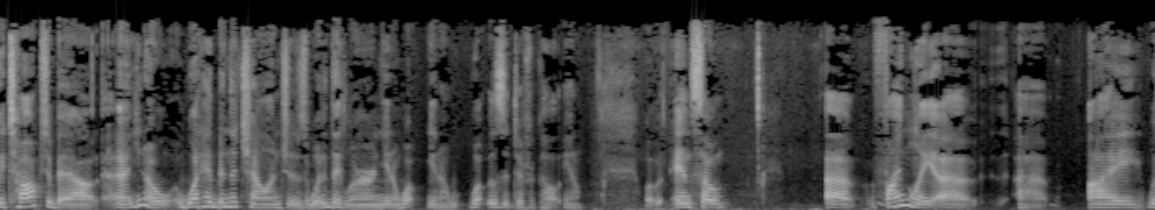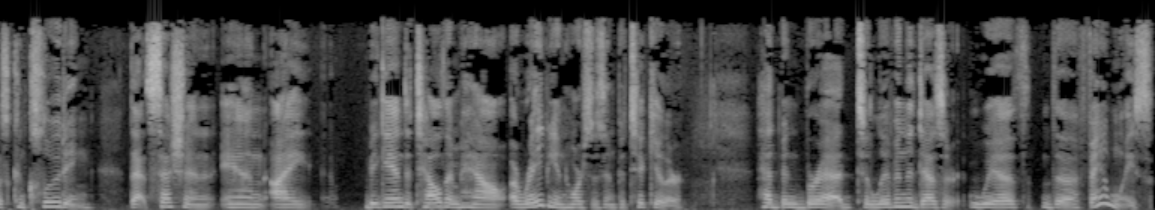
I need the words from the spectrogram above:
we talked about, uh, you know, what had been the challenges, what did they learn, you know, what, you know, what was it difficult, you know. What, and so uh, finally, uh, uh, I was concluding that session and I began to tell them how Arabian horses in particular had been bred to live in the desert with the families.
